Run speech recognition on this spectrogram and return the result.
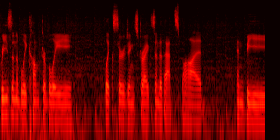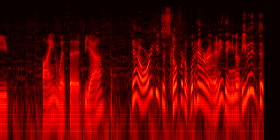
reasonably comfortably flick surging strikes into that spot and be fine with it. Yeah, Yeah, or you could just go for the Woodhammer or anything. You know, even if the,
